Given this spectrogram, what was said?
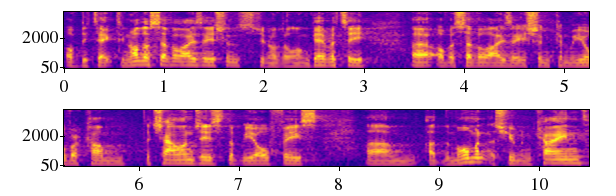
of detecting other civilizations, you know, the longevity uh, of a civilization. Can we overcome the challenges that we all face um, at the moment as humankind?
